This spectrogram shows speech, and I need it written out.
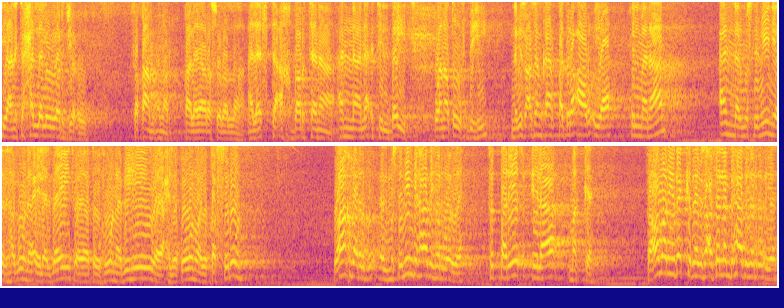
يعني تحللوا وارجعوا. فقام عمر قال يا رسول الله ألست أخبرتنا أن نأتي البيت ونطوف به؟ النبي صلى الله عليه وسلم كان قد رأى رؤيا في المنام أن المسلمين يذهبون إلى البيت ويطوفون به ويحلقون ويقصرون. وأخبر المسلمين بهذه الرؤيا في الطريق إلى مكة. فعمر يذكر النبي صلى الله عليه وسلم بهذه الرؤيا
